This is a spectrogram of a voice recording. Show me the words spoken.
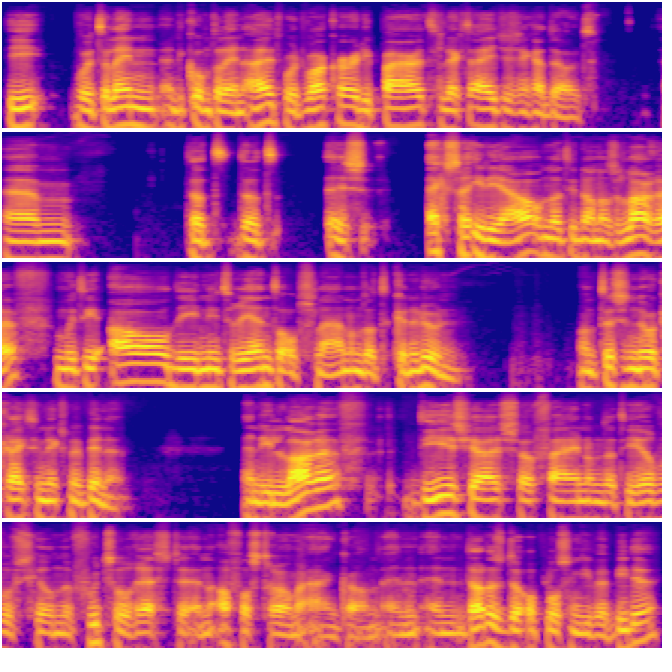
Die, wordt alleen, die komt alleen uit, wordt wakker, die paart, legt eitjes en gaat dood. Ehm, dat, dat is extra ideaal, omdat hij dan als larf moet hij al die nutriënten opslaan om dat te kunnen doen. Want tussendoor krijgt hij niks meer binnen. En die larf, die is juist zo fijn omdat hij heel veel verschillende voedselresten en afvalstromen aan kan. En, en dat is de oplossing die wij bieden.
